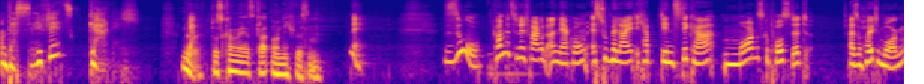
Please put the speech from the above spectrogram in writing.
Und das hilft jetzt gar nicht. Nö, ja. das können wir jetzt gerade noch nicht wissen. So, kommen wir zu den Fragen und Anmerkungen. Es tut mir leid, ich habe den Sticker morgens gepostet, also heute Morgen.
